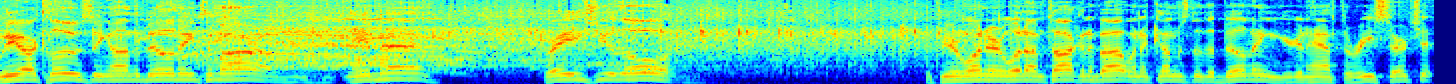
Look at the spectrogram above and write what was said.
We are closing on the building tomorrow. Amen. Praise you, Lord. If you're wondering what I'm talking about when it comes to the building, you're going to have to research it.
